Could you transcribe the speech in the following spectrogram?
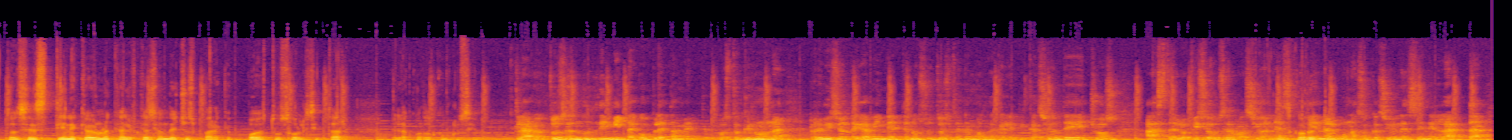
Entonces tiene que haber una calificación de hechos para que puedas tú solicitar el acuerdo conclusivo. Claro, entonces nos limita completamente, puesto que en una revisión de gabinete nosotros tenemos la calificación de hechos hasta el oficio de observaciones y en algunas ocasiones en el acta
